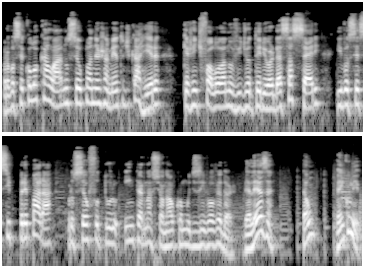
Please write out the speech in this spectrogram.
para você colocar lá no seu planejamento de carreira que a gente falou lá no vídeo anterior dessa série e você se preparar para o seu futuro internacional como desenvolvedor. Beleza? Então, vem comigo.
